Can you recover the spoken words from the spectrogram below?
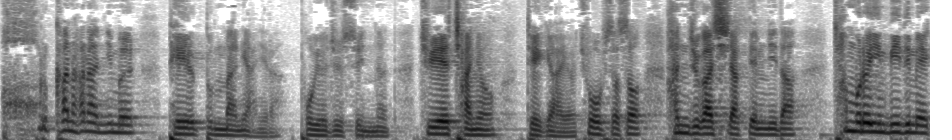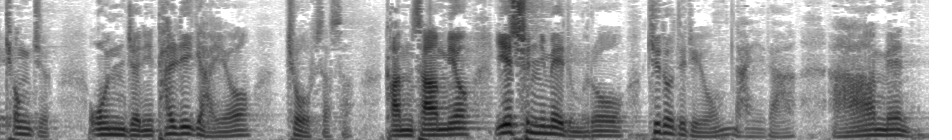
거룩한 하나님을 배울 뿐만이 아니라 보여줄 수 있는 주의 자녀 되게 하여 주옵소서 한 주가 시작됩니다. 참으로 이 믿음의 경주 온전히 달리게 하여 주옵소서 감사하며 예수님의 이름으로 기도드리옵나이다. 아멘.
